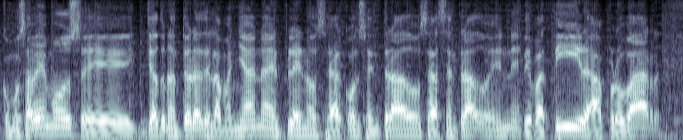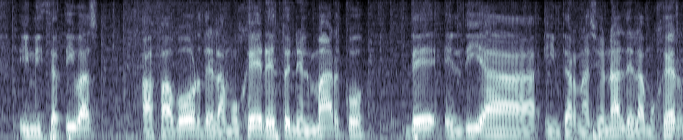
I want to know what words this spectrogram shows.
Como sabemos, eh, ya durante horas de la mañana el Pleno se ha concentrado, se ha centrado en debatir, aprobar iniciativas a favor de la mujer, esto en el marco del Día Internacional de la Mujer.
